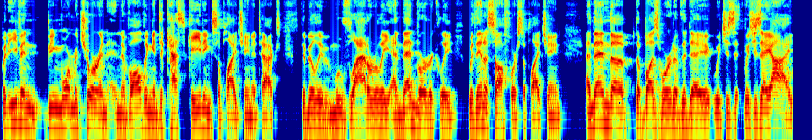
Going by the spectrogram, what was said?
but even being more mature and, and, evolving into cascading supply chain attacks the ability to move laterally and then vertically within a software supply chain. And then the the buzzword of the day, which is which is AI,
